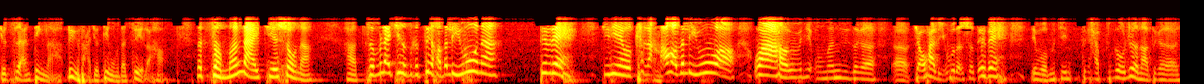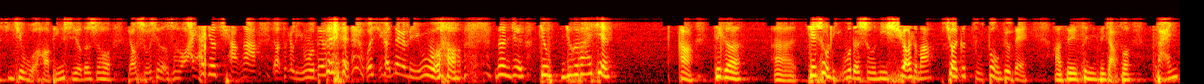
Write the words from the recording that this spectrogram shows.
就自然定了，律法就定我们的罪了，哈。那怎么来接受呢？啊，怎么来接受这个最好的礼物呢？对不对？今天我看到好好的礼物哦，哇！我们这个呃交换礼物的时候，对不对？因为我们今这个还不够热闹，这个星期五哈，平时有的时候比较熟悉的时候，哎呀就抢啊，要这个礼物，对不对？我喜欢这个礼物哈，那你就就你就会发现啊，这个呃接受礼物的时候，你需要什么？需要一个主动，对不对？啊，所以圣经里讲说，凡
